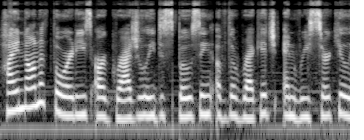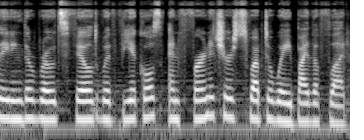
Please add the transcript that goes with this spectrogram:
Hainan authorities are gradually disposing of the wreckage and recirculating the roads filled with vehicles and furniture swept away by the flood.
